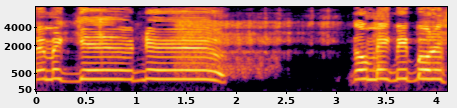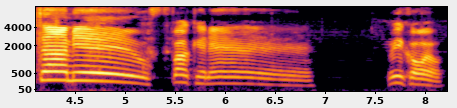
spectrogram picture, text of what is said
Oh my god, no! Don't make me bullet time you! Fucking ass. Recoil.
